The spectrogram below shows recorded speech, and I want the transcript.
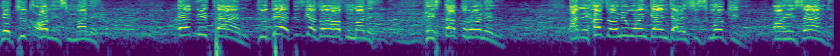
they took all his money. Every time. Today, this guy don't have money. He start running. And he has only one ganja and he's smoking on his hand.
